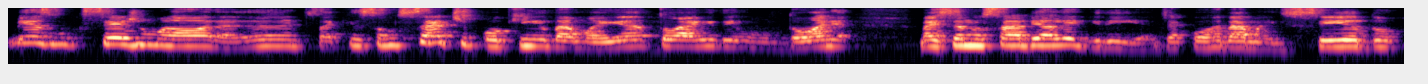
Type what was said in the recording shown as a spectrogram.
mesmo que seja uma hora antes. Aqui são sete e pouquinho da manhã, estou ainda em Rondônia, mas você não sabe a alegria de acordar mais cedo,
